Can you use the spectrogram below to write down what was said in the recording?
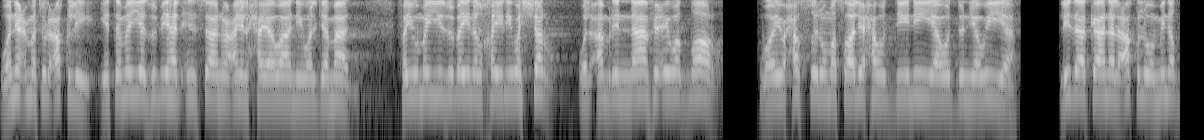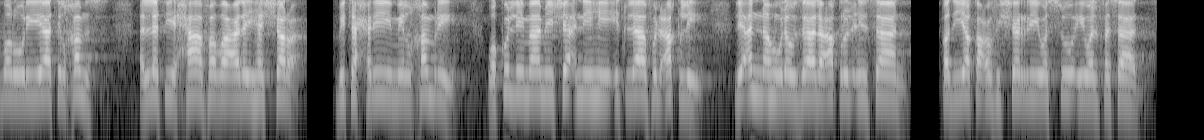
ونعمة العقل يتميز بها الإنسان عن الحيوان والجماد فيميز بين الخير والشر والأمر النافع والضار ويحصل مصالحه الدينية والدنيوية. لذا كان العقل من الضروريات الخمس التي حافظ عليها الشرع. بتحريم الخمر وكل ما من شأنه إتلاف العقل لأنه لو زال عقل الإنسان قد يقع في الشر والسوء والفساد.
